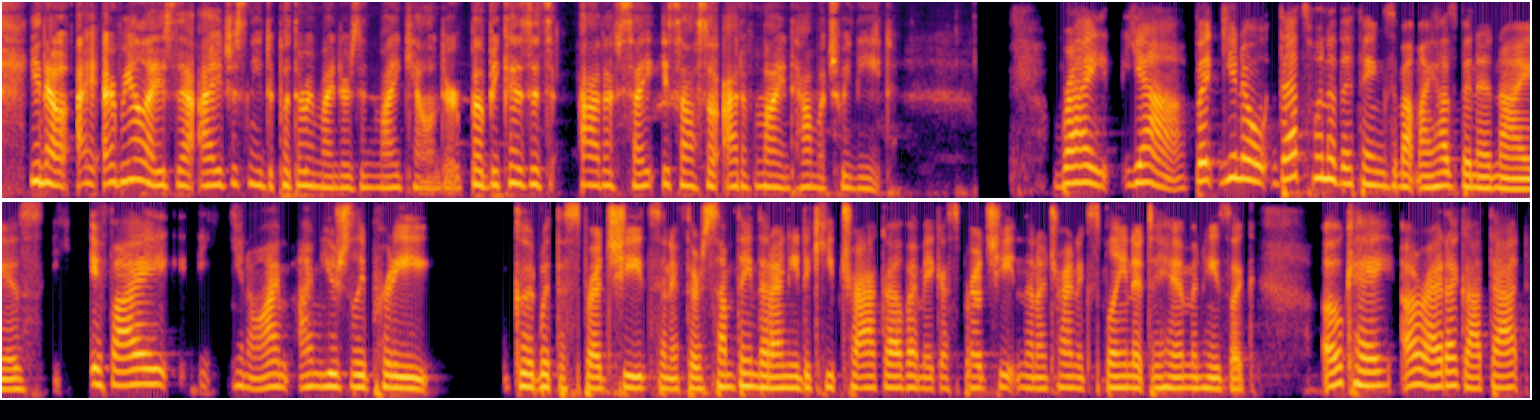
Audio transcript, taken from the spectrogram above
you know, I, I realize that I just need to put the reminders in my calendar, but because it's out of sight, it's also out of mind how much we need. Right. Yeah. But you know, that's one of the things about my husband and I is if I, you know, I'm I'm usually pretty good with the spreadsheets and if there's something that I need to keep track of, I make a spreadsheet and then I try and explain it to him and he's like, "Okay, all right, I got that."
